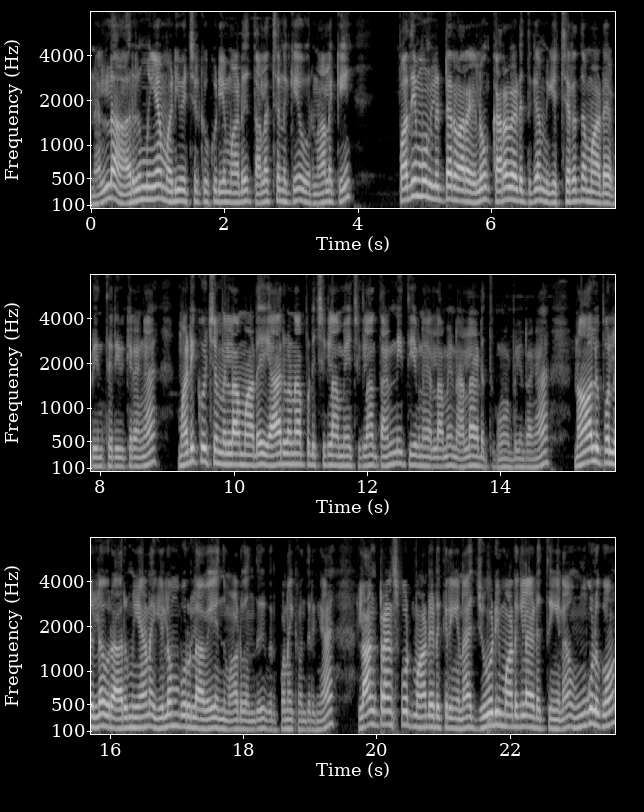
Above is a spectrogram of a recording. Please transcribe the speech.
நல்ல அருமையாக மடி வச்சிருக்கக்கூடிய மாடு. தலைச்சனுக்கே ஒரு நாளைக்கு பதிமூணு லிட்டர் வரையிலும் கறவை எடுத்துக்க மிகச்சிறந்த மாடு அப்படின்னு தெரிவிக்கிறாங்க. மடிக்கூச்சம் இல்லா மாடு யார் வேணால் பிடிச்சிக்கலாம் மேய்ச்சிக்கலாம் தண்ணி தீவனம் எல்லாமே நல்லா எடுத்துக்கும் அப்படின்றாங்க. நாலு பல்லில் ஒரு அருமையான இளம்பொருளாகவே இந்த மாடு வந்து விற்பனைக்கு வந்துடுங்க லாங் டிரான்ஸ்போர்ட் மாடு எடுக்கிறீங்கன்னா ஜோடி மாடுகளாக எடுத்தீங்கன்னா உங்களுக்கும்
